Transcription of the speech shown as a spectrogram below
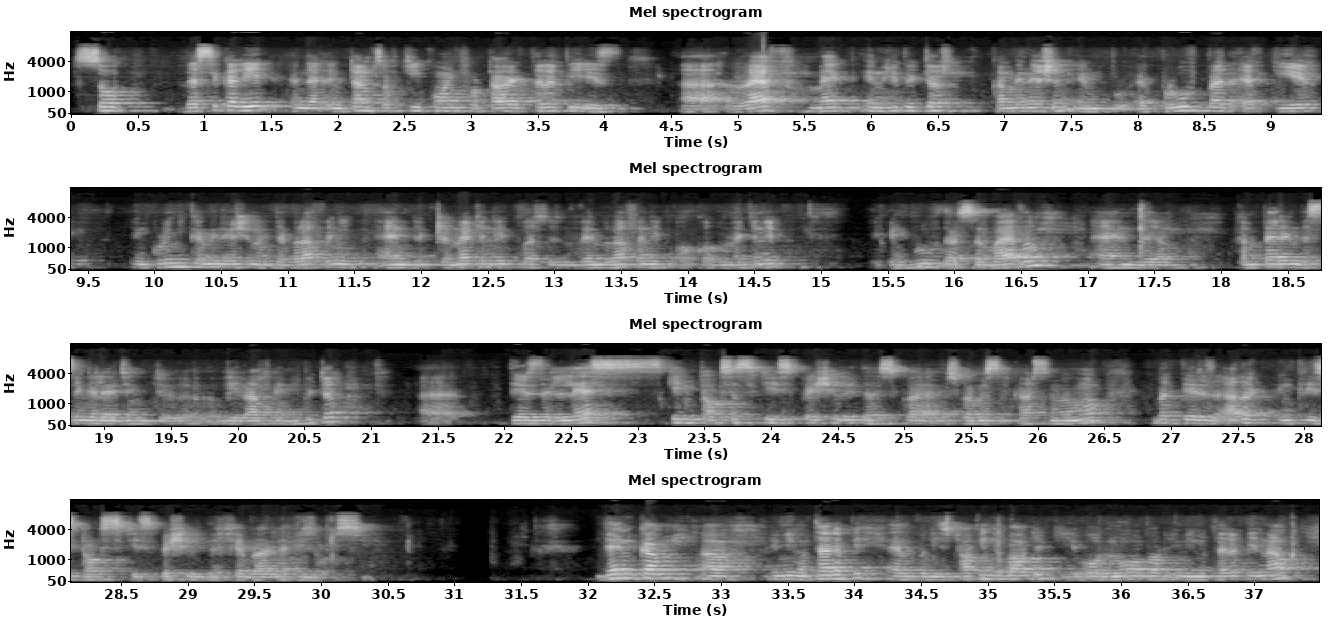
So basically, in, the, in terms of key point for target therapy is uh, RAF MEK inhibitor combination approved by the FDA, including combination of dabrafenib and trametinib versus vemurafenib or cobimetinib. It improves the survival and um, comparing the single agent uh, BRAF inhibitor. Uh, there's a less skin toxicity, especially the squamous cell carcinoma, but there is other increased toxicity, especially the febrile episodes. Then come uh, immunotherapy. Everybody is talking about it. You all know about immunotherapy now.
